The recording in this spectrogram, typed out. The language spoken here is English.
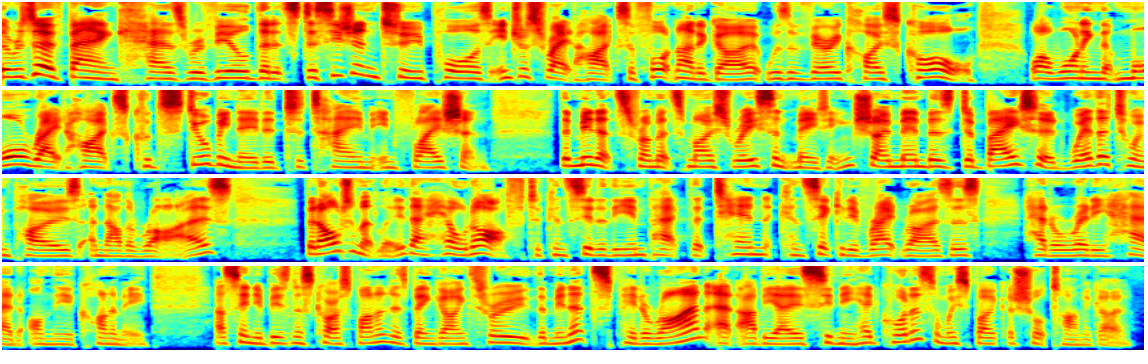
The Reserve Bank has revealed that its decision to pause interest rate hikes a fortnight ago was a very close call, while warning that more rate hikes could still be needed to tame inflation. The minutes from its most recent meeting show members debated whether to impose another rise, but ultimately they held off to consider the impact that 10 consecutive rate rises had already had on the economy. Our senior business correspondent has been going through the minutes, Peter Ryan at RBA's Sydney headquarters, and we spoke a short time ago.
